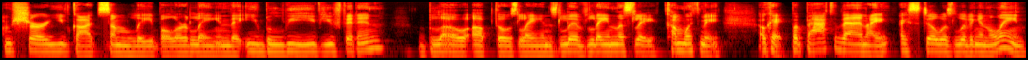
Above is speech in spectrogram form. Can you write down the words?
I'm sure you've got some label or lane that you believe you fit in. Blow up those lanes, live lanelessly. Come with me. Okay, but back then I, I still was living in the lane.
